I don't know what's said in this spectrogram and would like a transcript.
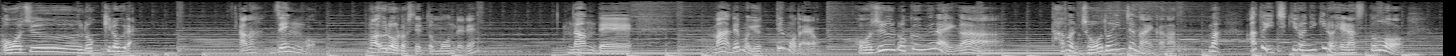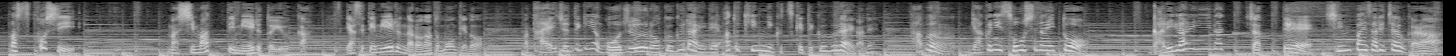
56キロぐらい。かな前後。まあ、うろうろしてると思うんでね。なんで、まあでも言ってもだよ。56ぐらいが、多分ちょうどいいんじゃないかな。まあ、あと1キロ2キロ減らすと、まあ少し、まあ締まって見えるというか、痩せて見えるんだろうなと思うけど、まあ体重的には56ぐらいで、あと筋肉つけていくぐらいがね、多分逆にそうしないと、ガリガリになっちゃって心配されちゃうから、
